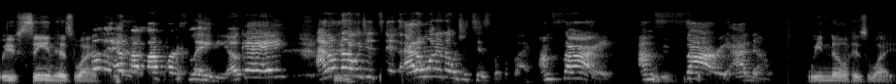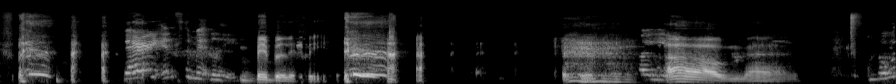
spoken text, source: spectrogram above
We've seen his wife. About my first lady, okay? I don't know what your tits. I don't want to know what your tits look like. I'm sorry. I'm sorry. I don't. We know his wife. Very intimately. Biblically. Oh yeah. oh man. but we'll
